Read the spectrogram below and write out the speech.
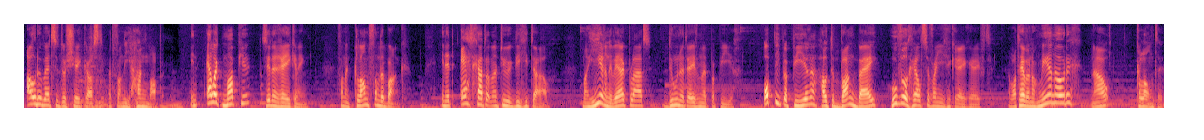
ouderwetse dossierkast met van die hangmappen. In elk mapje zit een rekening van een klant van de bank. In het echt gaat dat natuurlijk digitaal. Maar hier in de werkplaats doen we het even met papier. Op die papieren houdt de bank bij hoeveel geld ze van je gekregen heeft. En wat hebben we nog meer nodig? Nou, klanten.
